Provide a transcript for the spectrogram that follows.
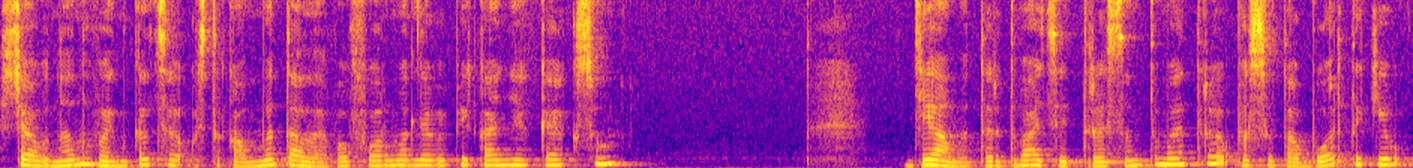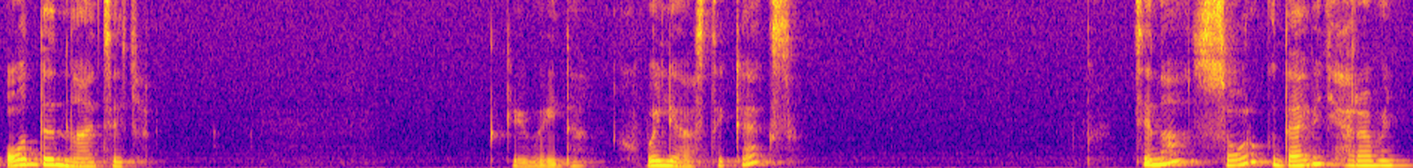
Ще одна новинка це ось така металева форма для випікання кексу. Діаметр 23 см, висота бортиків 11 Такий вийде хвилястий кекс. Ціна 49 гривень.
